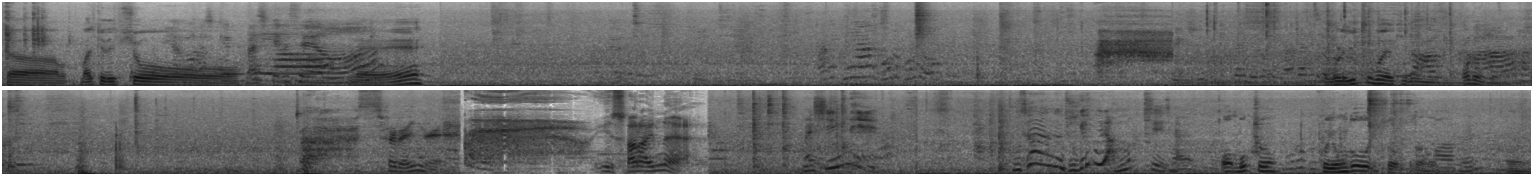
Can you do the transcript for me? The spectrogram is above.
자, 맛있게 드십시오. 맛있게 드세요. 네. 원래 유튜버의 길은 어려운 거예요. 살아있네. 이 살아있네. 맛있네. 부산은 조개구이 안 먹지 잘. 어, 먹죠. 그 용도 있어, 부산에. 아 그래? 네.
